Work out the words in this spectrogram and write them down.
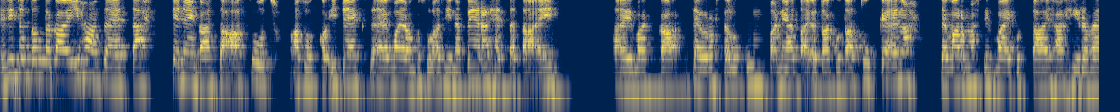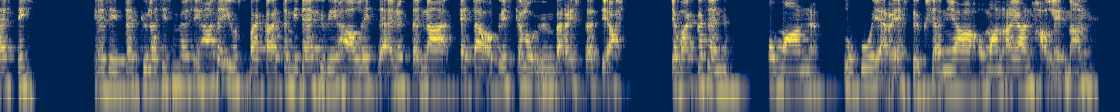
Ja sitten totta kai ihan se, että kenen kanssa asut, asutko itsekseen vai onko sulla siinä perhettä tai tai vaikka seurustelukumppania tai jotakuta tukena. Se varmasti vaikuttaa ihan hirveästi. Ja sitten kyllä siis myös ihan se just vaikka, että miten hyvin hallitsee nyt nämä etäopiskeluympäristöt ja, ja vaikka sen oman lukujärjestyksen ja oman ajanhallinnan,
